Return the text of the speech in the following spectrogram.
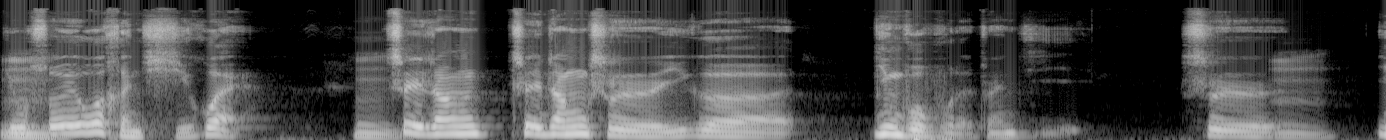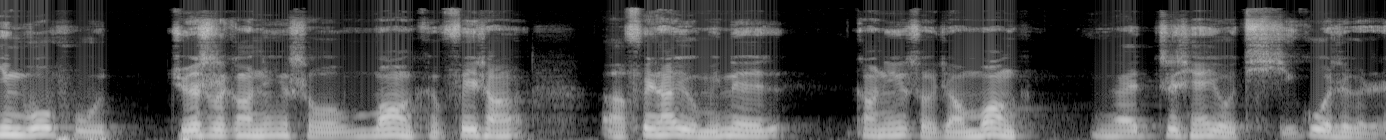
就所以我很奇怪。嗯这张这张是一个英波普的专辑，是英波普爵士钢琴手 Monk 非常呃非常有名的钢琴手叫 Monk，应该之前有提过这个人，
